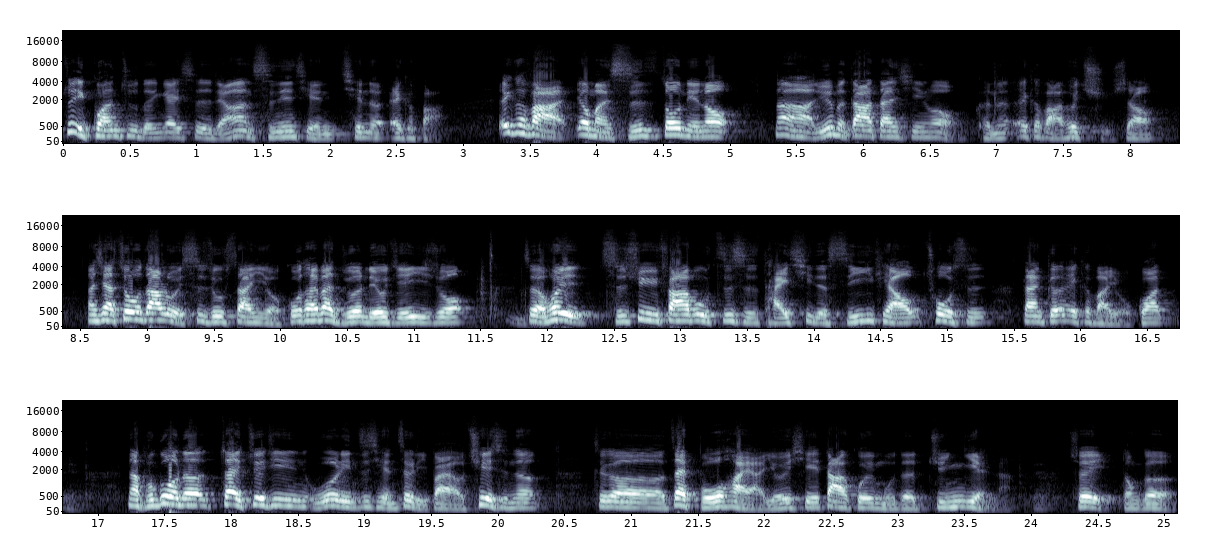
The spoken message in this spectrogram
最关注的应该是两岸十年前签的 ECFA，ECFA 要满十周年喽。那原本大家担心哦，可能 ECFA 会取消。那现在中国大陆也释出善意哦，国台办主任刘捷一说，这会持续发布支持台企的十一条措施，但跟 ECFA 有关。那不过呢，在最近五二零之前这礼拜哦，确实呢，这个在渤海啊有一些大规模的军演啊，所以董哥，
